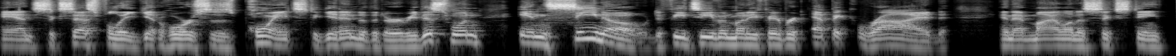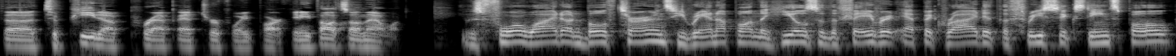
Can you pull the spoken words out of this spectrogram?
and successfully get horses points to get into the Derby. This one, Encino defeats even money favorite Epic Ride in that mile and a 16th uh, prep at Turfway Park. Any thoughts on that one? He was four wide on both turns. He ran up on the heels of the favorite Epic Ride at the 316th pole.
